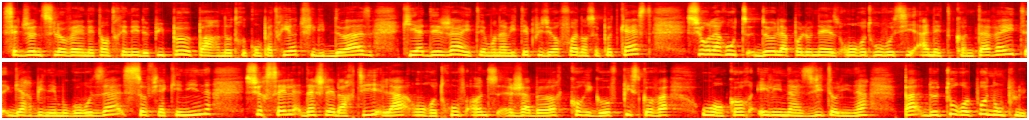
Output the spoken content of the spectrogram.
Cette jeune Slovène est entraînée depuis peu par notre compatriote Philippe Dehaze, qui a déjà été mon invité plusieurs fois dans ce podcast. Sur la route de la polonaise, on retrouve aussi Annette Kontaveit, Garbine Muguruza, Sofia Kenin. Sur celle d'Ashley Là on retrouve Hans Jaber, Korigov, Piskova ou encore Elena Svitolina. Pas de tout repos non plus.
